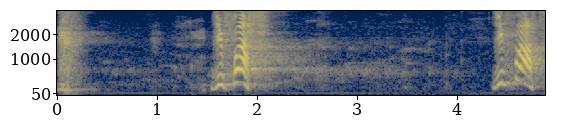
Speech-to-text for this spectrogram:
De fato, de fato,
